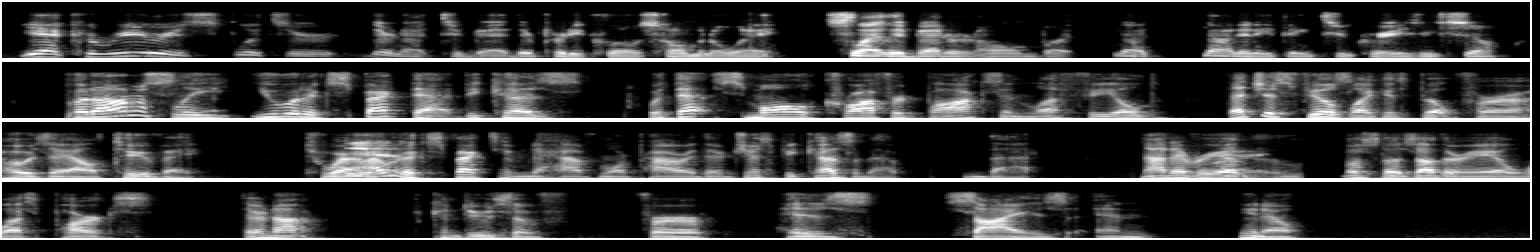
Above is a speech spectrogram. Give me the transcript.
yeah. Career his splits are they're not too bad. They're pretty close, home and away. Slightly better at home, but not not anything too crazy. So But honestly, you would expect that because with that small Crawford box in left field, that just feels like it's built for a Jose Altuve. To where I would expect him to have more power there just because of that. That not every Right. other most of those other AL West parks, they're not conducive for his size and you know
